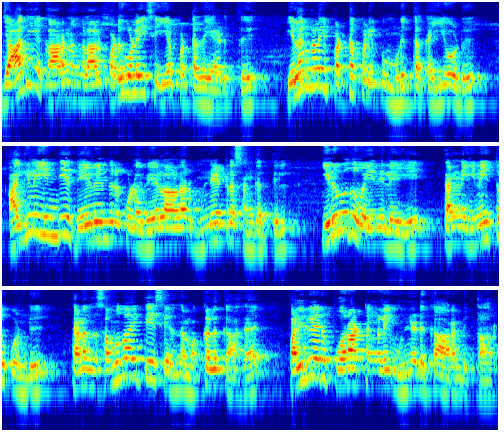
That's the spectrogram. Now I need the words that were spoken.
ஜாதிய காரணங்களால் படுகொலை செய்யப்பட்டதை அடுத்து இளங்கலை பட்டப்படிப்பு முடித்த கையோடு அகில இந்திய தேவேந்திர குல வேளாளர் முன்னேற்ற சங்கத்தில் இருபது வயதிலேயே தன்னை இணைத்து கொண்டு தனது சமுதாயத்தை சேர்ந்த மக்களுக்காக பல்வேறு போராட்டங்களை முன்னெடுக்க ஆரம்பித்தார்.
